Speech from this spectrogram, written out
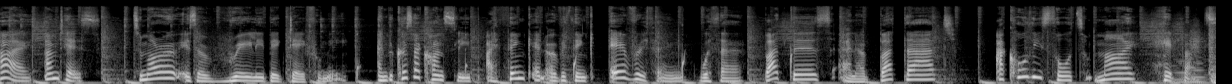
Hi, I'm Tess. Tomorrow is a really big day for me. And because I can't sleep, I think and overthink everything with a but this and a but that. I call these thoughts my headbutts.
